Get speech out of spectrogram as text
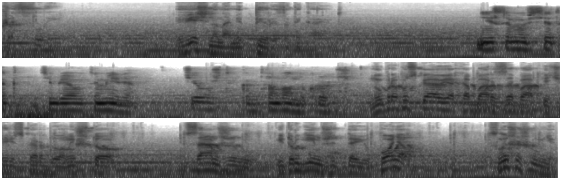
Козлы. Вечно нами дыры затыкают. Если мы все так тебя утомили, чего ж ты контрабанду кроешь? Ну, пропускаю я хабар за бабки через кордон. И что? Сам живу и другим жить даю. Понял? Слышишь, умник?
